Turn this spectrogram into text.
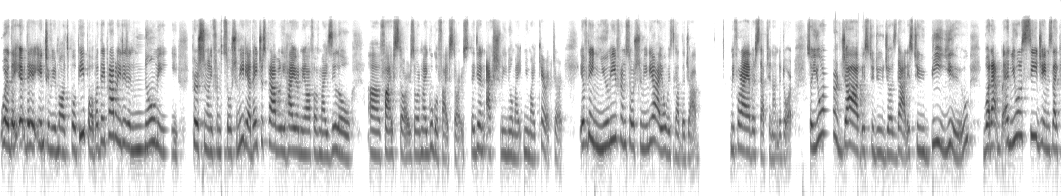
where they they interviewed multiple people, but they probably didn't know me personally from social media. They just probably hired me off of my Zillow uh, five stars or my Google five stars. They didn't actually know my knew my character. If they knew me from social media, I always got the job before I ever stepped in on the door. So your job is to do just that, is to be you. What I, and you will see, James, like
